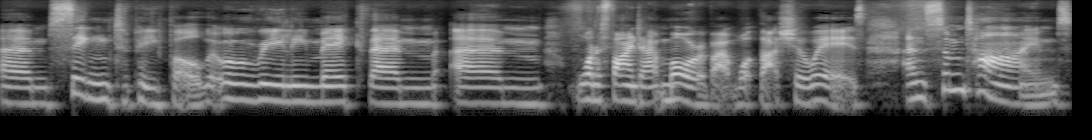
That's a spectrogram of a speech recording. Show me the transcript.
um, sing to people that will really make them um, want to find out more about what that show is. And sometimes,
